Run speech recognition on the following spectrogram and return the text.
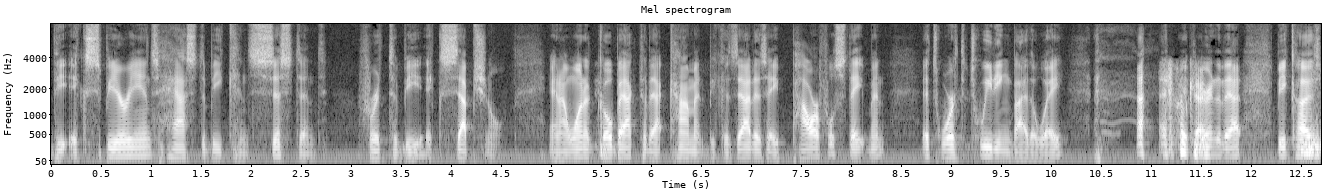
the experience has to be consistent for it to be exceptional. And I want to go back to that comment because that is a powerful statement. It's worth tweeting, by the way. if you're into that, because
